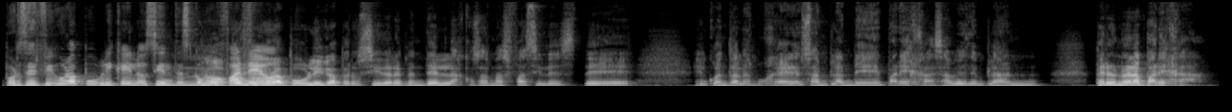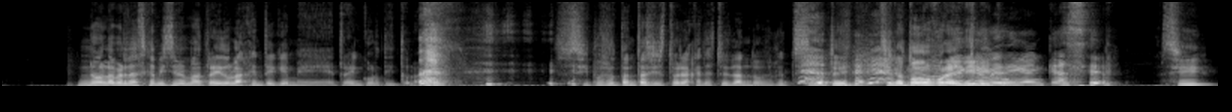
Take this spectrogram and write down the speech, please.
Por ser figura pública y lo sientes como no faneo. por figura pública, pero sí de repente las cosas más fáciles de, en cuanto a las mujeres, o sea, en plan de pareja, ¿sabes? De en plan... Pero no era pareja. No, la verdad es que a mí sí me ha traído la gente que me traen cortito, la verdad. Sí, pues tantas historias que te estoy dando. Si no, te, si no todo fuera idílico. Que me digan qué hacer. Sí.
